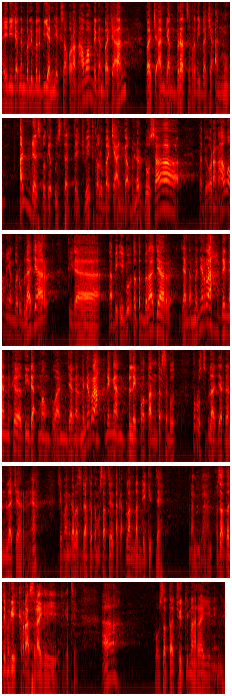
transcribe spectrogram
Eh, ini jangan berlebihan nyeksa orang awam dengan bacaan bacaan yang berat seperti bacaanmu. Anda sebagai ustaz tajwid kalau bacaan enggak benar dosa tapi orang awam yang baru belajar tidak. Tapi ibu tetap belajar. Jangan menyerah dengan ketidakmampuan. Jangan menyerah dengan belepotan tersebut. Terus belajar dan belajar ya. Cuman kalau sudah ketemu satu agak pelan-pelan dikit ya pelan-pelan. Ustaz Tajud lagi keras lagi. Gitu ah kok Ustaz Tajud dimarahi ini?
